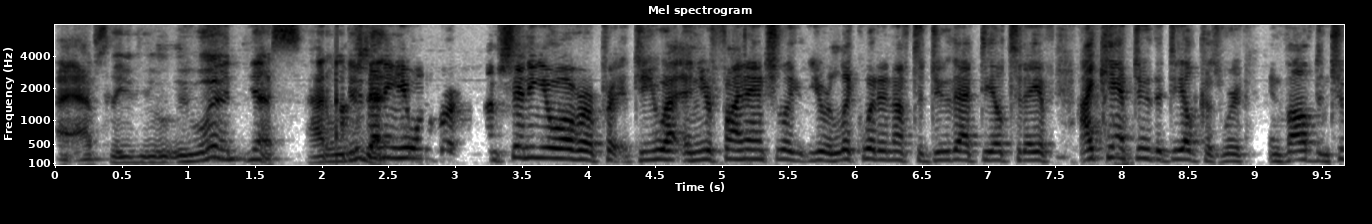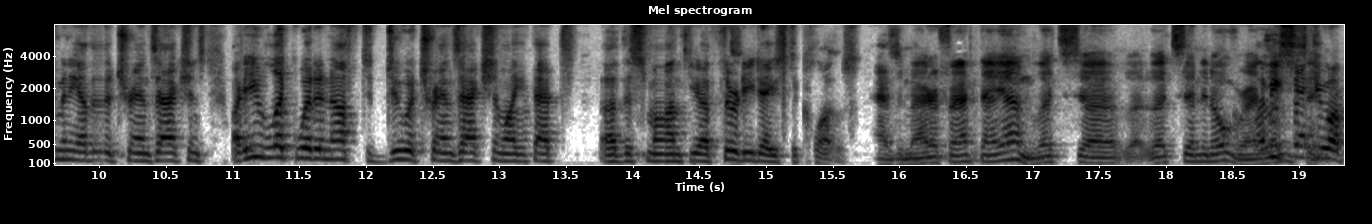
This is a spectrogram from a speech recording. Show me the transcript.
I absolutely would. Yes. How do we I'm do that? you over. I'm sending you over. a pre- Do you and you're financially you're liquid enough to do that deal today? If I can't do the deal because we're involved in too many other transactions, are you liquid enough to do a transaction like that uh, this month? You have 30 days to close. As a matter of fact, I am. Let's uh, let- let's send it over. I'd Let me send you a,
